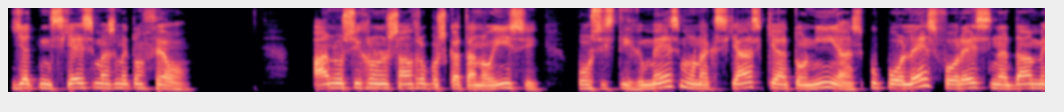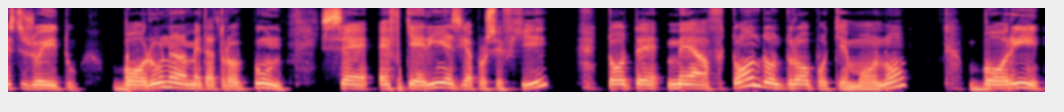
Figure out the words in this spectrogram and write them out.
για την σχέση μας με τον Θεό. Αν ο σύγχρονος άνθρωπος κατανοήσει πως οι στιγμές μοναξιάς και ατονίας που πολλές φορές συναντάμε στη ζωή του μπορούν να μετατροπούν σε ευκαιρίες για προσευχή, τότε με αυτόν τον τρόπο και μόνο μπορεί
